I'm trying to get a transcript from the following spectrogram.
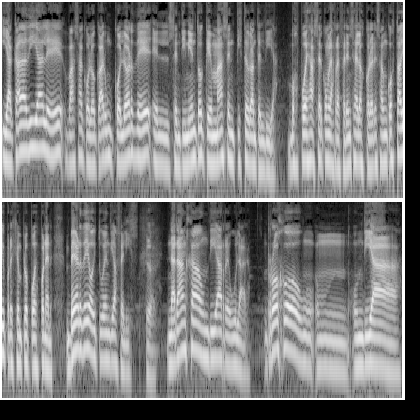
y a cada día le vas a colocar un color del sentimiento que más sentiste durante el día. Vos puedes hacer como las referencias de los colores a un costado y, por ejemplo, puedes poner verde, hoy tuve un día feliz. Naranja, un día regular. Rojo, un, día,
